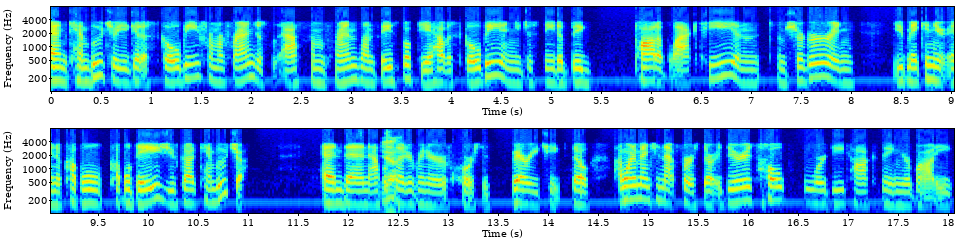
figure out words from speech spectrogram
and kombucha, you get a SCOBY from a friend. Just ask some friends on Facebook, do you have a SCOBY? And you just need a big pot of black tea and some sugar, and you make in your in a couple couple days, you've got kombucha. And then apple yeah. cider vinegar, of course, is very cheap. So I want to mention that first. There, there is hope for detoxing your body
